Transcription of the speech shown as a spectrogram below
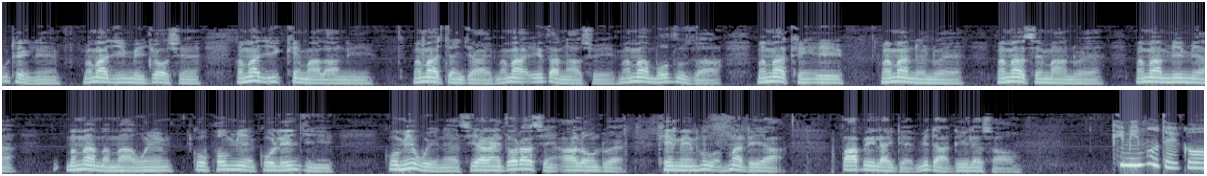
ဦးထိန်လင်း၊မမကြီး မေကျော့ရှင်၊မမကြီး ခင်မာလာနီ မမကြိုင်ကြိုင်၊မမအေးသန္တာဆွေ၊မမမိုးသူဇာ၊မမခင်အေး၊မမနွယ်နွယ်၊မမဇင်မာနွယ်၊မမမြင့်မြတ်၊မမမမာဝင်း၊ကိုဖုန်းမြင့်၊ကိုလင်းကြည်၊ကိုမြင့်ဝေနဲ့ဆရာတိုင်းသောတရှင်အားလုံးအတွက်ခင်မင်မှုအမှတ်တရပါးပေးလိုက်တဲ့မေတ္တာတေးလက်ဆောင်“ခင်မင်မှုတွေကို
